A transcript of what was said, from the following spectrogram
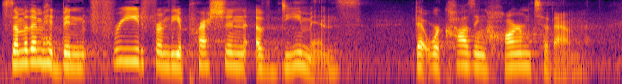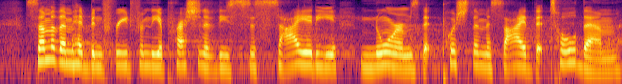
Some of them had been freed from the oppression of demons that were causing harm to them. Some of them had been freed from the oppression of these society norms that pushed them aside, that told them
